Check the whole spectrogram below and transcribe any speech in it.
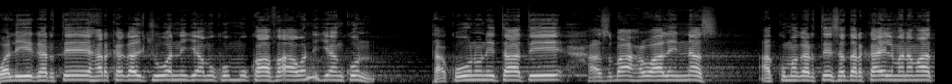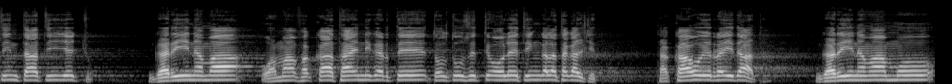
walii gartee harka galchuu wanni je'amu kun mukaafa'aa wanni je'an kun تكون نتاتي حسب أحوال الناس أكما غرتي صدركا علم نماتين تاتي يجو غري نما وما فكاتا إني غرتي تلتو ستي أوليتين غلطة غلچت تكاو الرئيدات غري نما مو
